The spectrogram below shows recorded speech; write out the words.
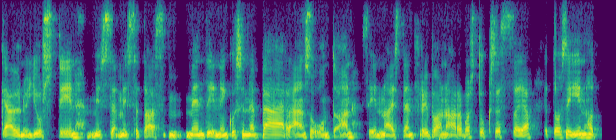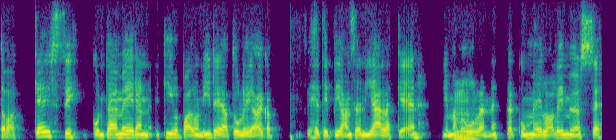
käynyt justiin, missä, missä taas mentiin niin kuin sinne väärään suuntaan siinä naisten Friban arvostuksessa. Ja, ja tosi inhottava keissi, kun tämä meidän kilpailun idea tuli aika heti pian sen jälkeen, niin mä mm. luulen, että kun meillä oli myös se,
